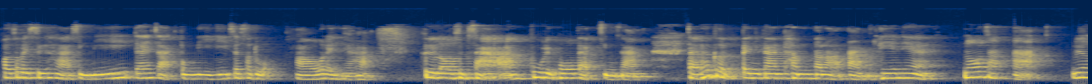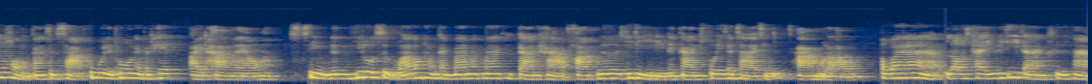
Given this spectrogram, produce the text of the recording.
เขาจะไปซื้อหาสิ่งนี้ได้จากตรงนี้จะสะดวกเขาอะไรอย่างเงี้ยค่ะคือเราศึกษาผู้บริโภคแบบจริงจังแต่ถ้าเกิดเป็นการทำตลาดต่างประเทศเนี่ยนอกจาก เรื่องของการศึกษาผู้บริโภคในประเทศปลายทางแล้วค่ะสิ่งหนึ่งที่รู้สึกว่าต้องทำการบ้านมากๆ คือการหา partner ที่ดีในการช่วยกระจายสินค้าของเรา เพราะว่าเราใช้วิธีการคือหา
